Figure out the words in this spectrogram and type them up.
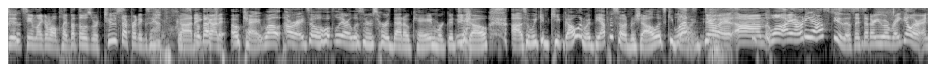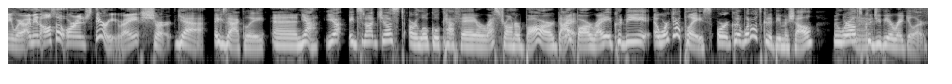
did seem like a role play, but those were two separate examples. Got it. Got it. Okay. Well, all right. So hopefully our listeners heard that okay, and we're good to go. Uh, so we can keep going with the episode, Michelle. Let's keep going. Let's do it. Um, well, I already asked you this. I said, "Are you a regular anywhere?" I mean, also Orange Theory, right? Sure. Yeah, exactly. And yeah, yeah, it's not just our local cafe or restaurant or bar, dive Right. bar, right? It could be a workout place or it could what else could it be, Michelle? I mean, where else Hmm. could you be a regular?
